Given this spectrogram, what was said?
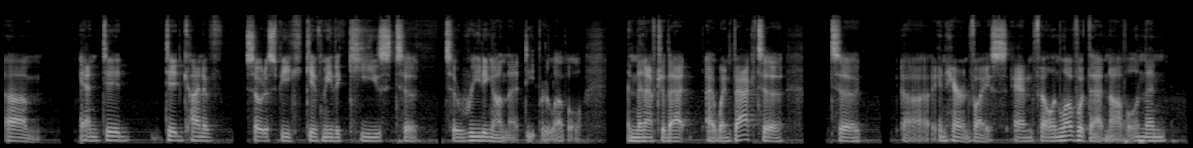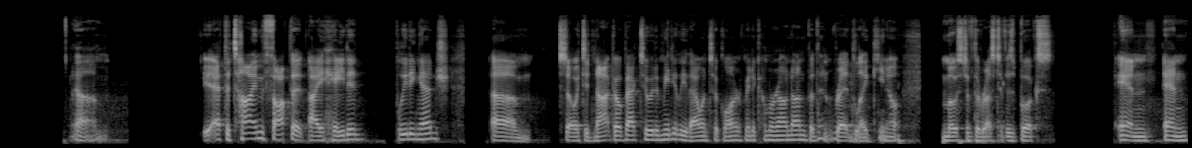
Um, and did did kind of, so to speak, give me the keys to to reading on that deeper level. And then after that, I went back to to uh, Inherent Vice and fell in love with that novel. And then um, at the time thought that I hated Bleeding Edge. Um, so I did not go back to it immediately. That one took longer for me to come around on, but then read like, you know, most of the rest of his books and and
